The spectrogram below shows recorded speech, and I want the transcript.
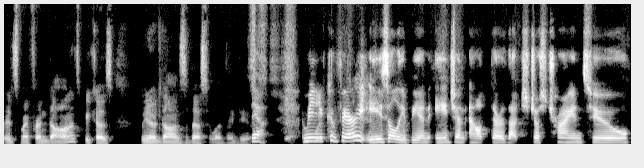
it's my friend Dawn. It's because we know Dawn's the best at what they do. Yeah. I mean, you could very easily be an agent out there that's just trying to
